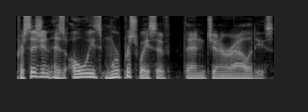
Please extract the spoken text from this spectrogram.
Precision is always more persuasive than generalities.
